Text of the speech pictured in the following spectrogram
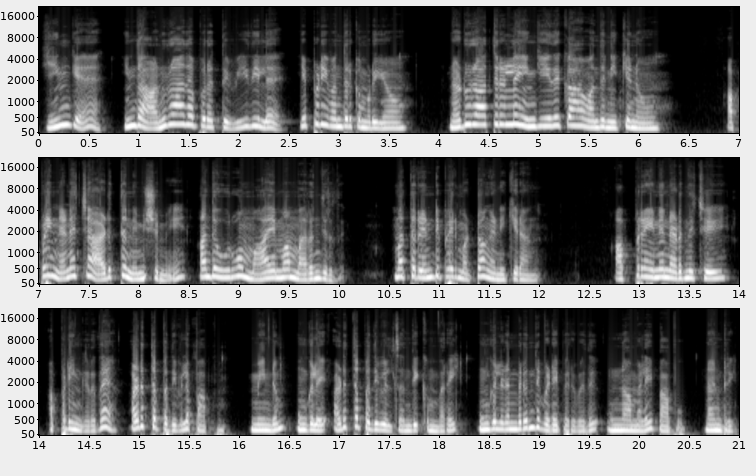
இங்க இந்த அனுராதபுரத்து வீதியில எப்படி வந்திருக்க முடியும்? நடுராத்திரில இங்க எதுக்காக வந்து நிக்கணும்? அப்படி நினைச்ச அடுத்த நிமிஷமே அந்த உருவம் மாயமா மறைஞ்சிருது. மற்ற ரெண்டு பேர் மட்டும் அங்க நிக்கிறாங்க. அப்புறம் என்ன நடந்துச்சு? அப்படிங்கிறத அடுத்த பதிவில் பார்ப்போம். மீண்டும் உங்களை அடுத்த பதிவில் சந்திக்கும் வரை உங்களிடமிருந்து விடைபெறுவது உண்ணாமலே பாபு. நன்றி.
